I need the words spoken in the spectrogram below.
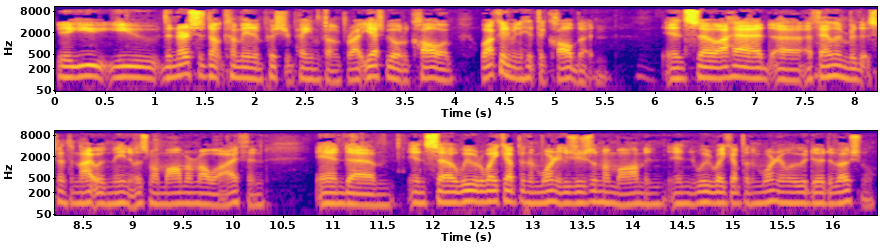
you know you you the nurses don't come in and push your pain pump, right? You have to be able to call them. Well, I couldn't even hit the call button, and so I had uh, a family member that spent the night with me, and it was my mom or my wife, and and um, and so we would wake up in the morning. It was usually my mom, and and we would wake up in the morning and we would do a devotional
